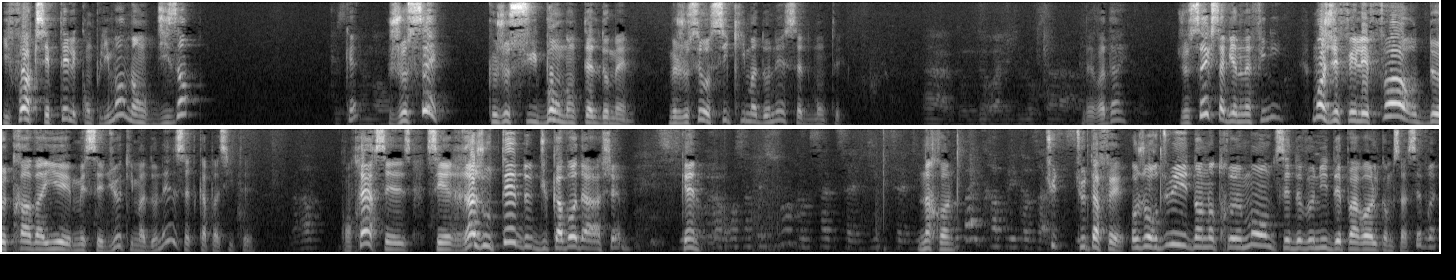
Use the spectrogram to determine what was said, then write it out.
Il faut accepter les compliments, mais en disant, je sais que je suis bon dans tel domaine, mais je sais aussi qui m'a donné cette bonté. Je sais que ça vient de l'infini. Moi, j'ai fait l'effort de travailler, mais c'est Dieu qui m'a donné cette capacité. Au contraire, c'est c'est rajouter de- du kavod à Hachem. Ken, tu- tout à fait. Aujourd'hui, dans notre monde, c'est devenu des paroles comme ça. C'est vrai.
